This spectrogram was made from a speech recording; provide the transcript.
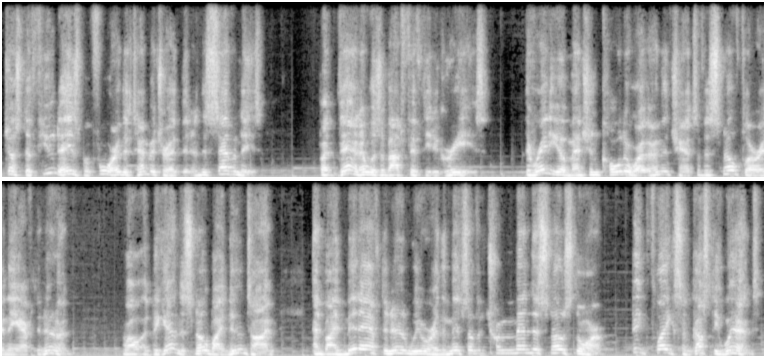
just a few days before, the temperature had been in the 70s, but then it was about 50 degrees. The radio mentioned colder weather and the chance of a snow flurry in the afternoon. Well, it began to snow by noontime, and by mid afternoon, we were in the midst of a tremendous snowstorm, big flakes and gusty winds.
